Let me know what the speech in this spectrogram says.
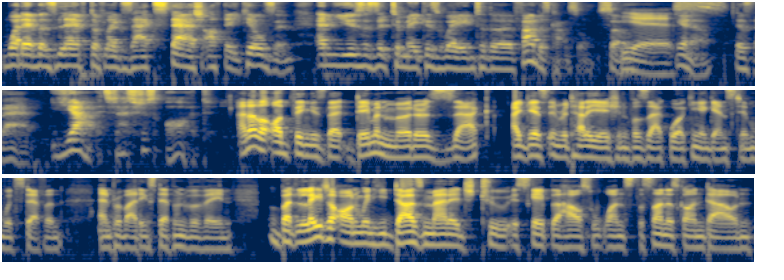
whatever's left of like Zach's stash after he kills him and uses it to make his way into the founders council. So Yes. you know, there's that. Yeah, it's that's just odd. Another odd thing is that Damon murders Zach, I guess in retaliation for Zach working against him with Stefan and providing Stefan Vervain. But later on, when he does manage to escape the house once the sun has gone down,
